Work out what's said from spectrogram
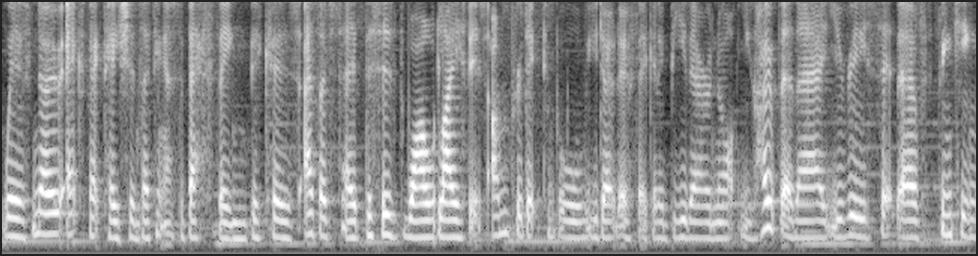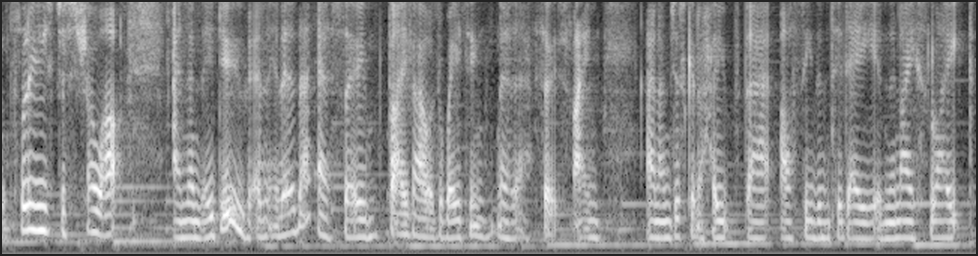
with no expectations. I think that's the best thing because as I've said, this is wildlife, it's unpredictable. You don't know if they're gonna be there or not. You hope they're there. You really sit there thinking, please just show up. And then they do, and then they're there. So five hours of waiting, they're there, so it's fine. And I'm just gonna hope that I'll see them today in the nice light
